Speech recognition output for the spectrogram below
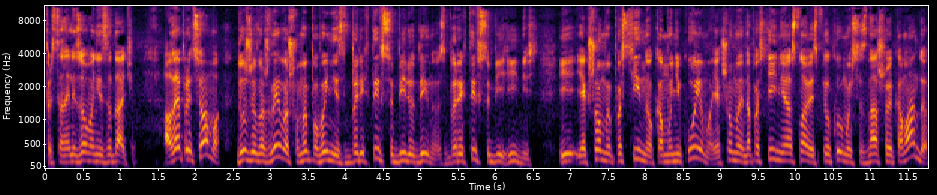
персоналізовані задачі. Але при цьому дуже важливо, що ми повинні зберегти в собі людину, зберегти в собі гідність. І якщо ми постійно комунікуємо, якщо ми на постійній основі спілкуємося з нашою командою,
